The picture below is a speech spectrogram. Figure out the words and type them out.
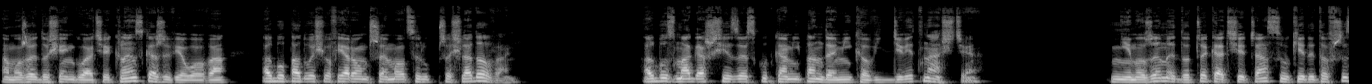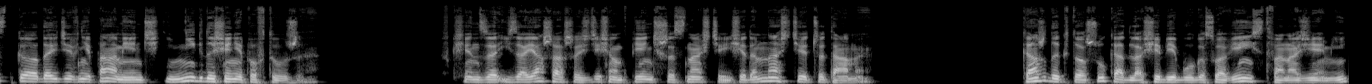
A może dosięgła cię klęska żywiołowa albo padłeś ofiarą przemocy lub prześladowań? Albo zmagasz się ze skutkami pandemii COVID-19? Nie możemy doczekać się czasu, kiedy to wszystko odejdzie w niepamięć i nigdy się nie powtórzy. W księdze Izajasza 65, 16 i 17 czytamy: Każdy, kto szuka dla siebie błogosławieństwa na ziemi,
